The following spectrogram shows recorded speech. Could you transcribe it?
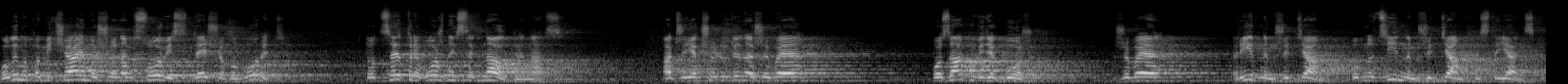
Коли ми помічаємо, що нам совість дещо говорить, то це тривожний сигнал для нас. Адже якщо людина живе по заповідях Божих, живе рівним життям, повноцінним життям християнським,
